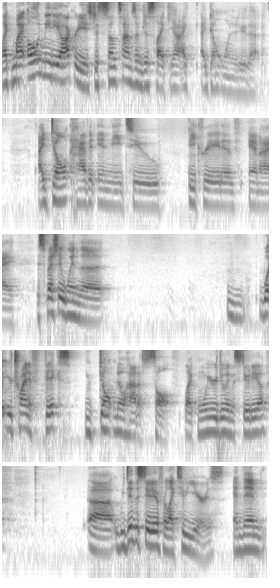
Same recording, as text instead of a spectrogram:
Like my own mediocrity is just sometimes I'm just like, yeah, I, I don't want to do that. I don't have it in me to be creative and I especially when the what you're trying to fix, you don't know how to solve. Like when we were doing the studio, uh, we did the studio for like two years, and then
